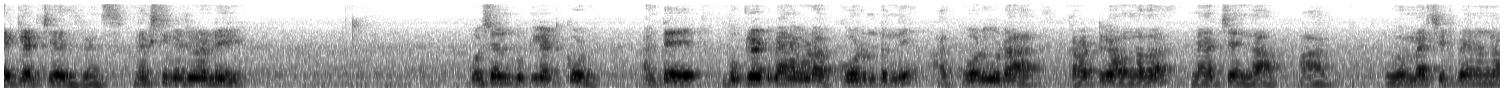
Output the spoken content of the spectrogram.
నెగ్లెక్ట్ చేయదు ఫ్రెండ్స్. నెక్స్ట్ ఇంకా చూడండి క్వశ్చన్ బుక్లెట్ కోడ్ అంటే బుక్లెట్ పైన కూడా కోడ్ ఉంటుంది. ఆ కోడ్ కూడా కరెక్ట్గా ఉన్నదా? మ్యాచ్ అయిందా? ఆ ఓఎంఆర్ షీట్ పైన ఉన్న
